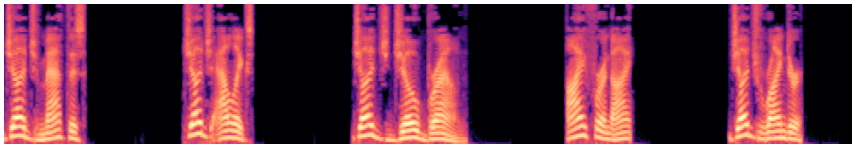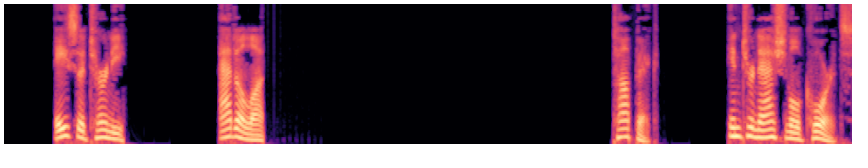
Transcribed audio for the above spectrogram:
Judge Mathis Judge Alex Judge Joe Brown. Eye for an Eye Judge Rinder Ace Attorney Adelot International courts.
